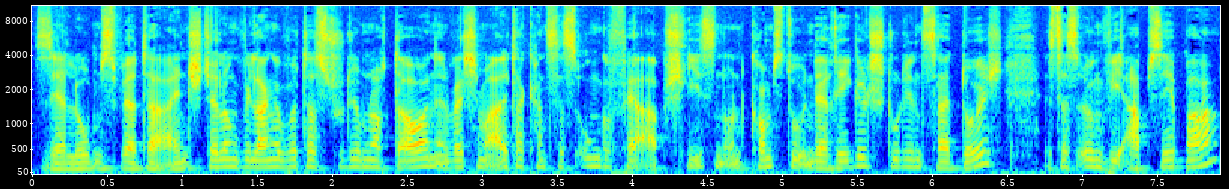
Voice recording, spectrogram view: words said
Sehr lobenswerte Einstellung. Wie lange wird das Studium noch dauern? In welchem Alter kannst du das ungefähr abschließen? Und kommst du in der Regelstudienzeit durch? Ist das irgendwie absehbar?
